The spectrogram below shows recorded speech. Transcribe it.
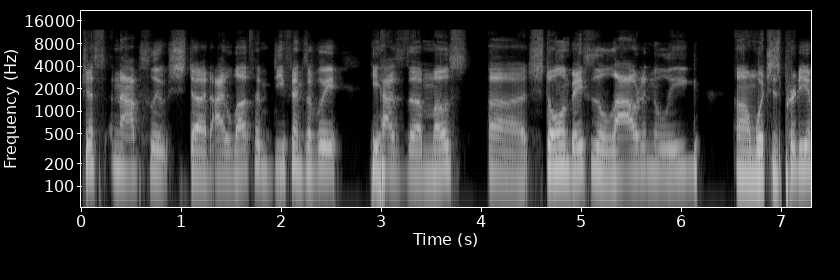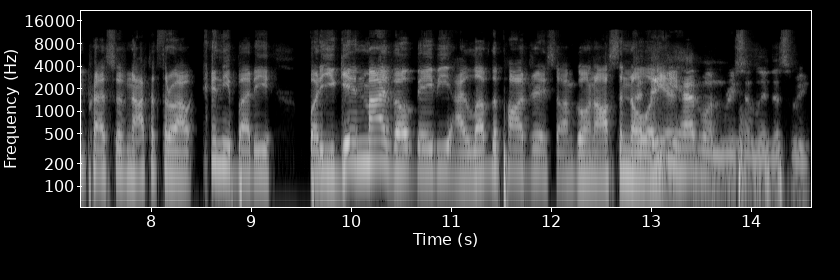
Just an absolute stud. I love him defensively. He has the most uh, stolen bases allowed in the league, um, which is pretty impressive. Not to throw out anybody, but you get in my vote, baby. I love the Padres, so I'm going Austin I Nola think here. he had one recently this week.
